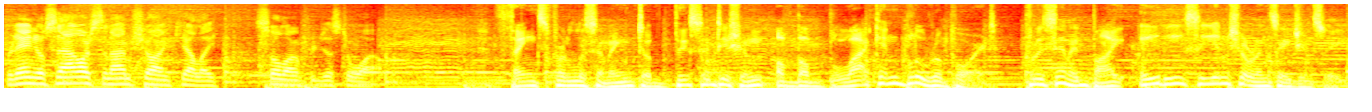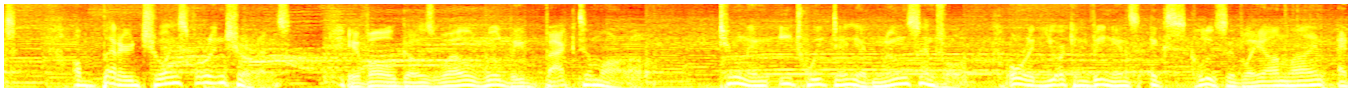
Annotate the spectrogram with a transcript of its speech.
For Daniel Salerson, I'm Sean Kelly. So long for just a while. Thanks for listening to this edition of the Black and Blue Report, presented by ABC Insurance Agencies. A better choice for insurance. If all goes well, we'll be back tomorrow. Tune in each weekday at noon central or at your convenience exclusively online at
